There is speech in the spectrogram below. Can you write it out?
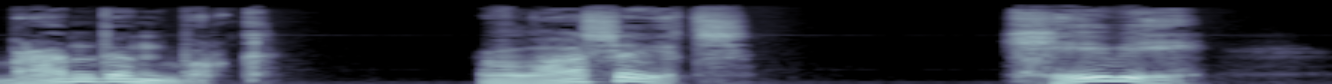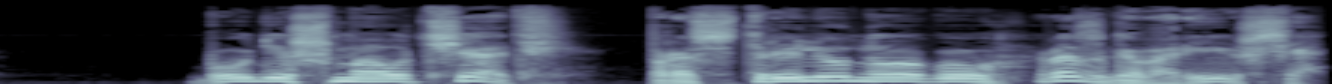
Бранденбург? Власовец? Хиви? Будешь молчать, прострелю ногу, разговоришься».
